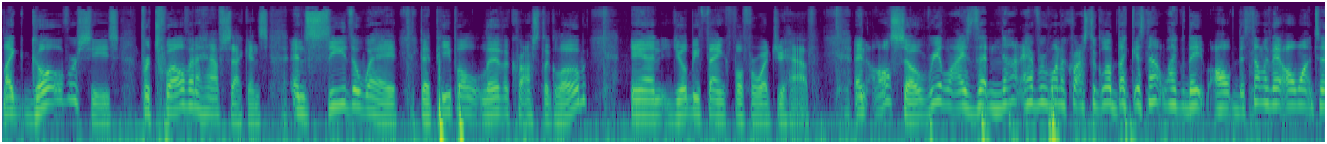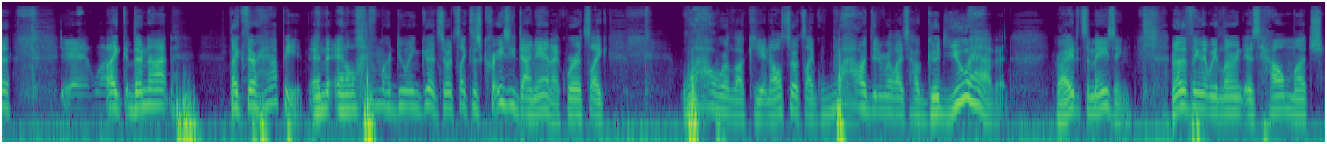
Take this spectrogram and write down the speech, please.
Like, go overseas for 12 and a half seconds and see the way that people live across the globe, and you'll be thankful for what you have. And also realize that not everyone across the globe, like, it's not like they all, it's not like they all want to, like, they're not, like, they're happy, and, and a lot of them are doing good. So it's like this crazy dynamic where it's like, wow, we're lucky. And also, it's like, wow, I didn't realize how good you have it, right? It's amazing. Another thing that we learned is how much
